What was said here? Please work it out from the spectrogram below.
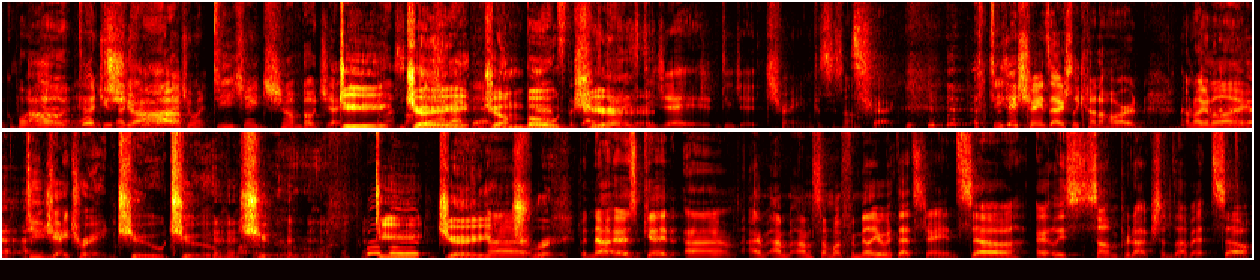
Good point. Oh, yeah. good How'd you, job. how'd you feel about that joint? DJ Jumbo Jet. DJ I like that. Jumbo That's the guy. Now he's Jet. DJ DJ Train because it's on track. DJ Train's actually kind of hard. I'm not gonna lie. DJ Train. Choo, choo, choo. DJ Uh, Train. But no, it was good. Um, I'm, I'm I'm somewhat familiar with that strain, so or at least some productions of it. So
